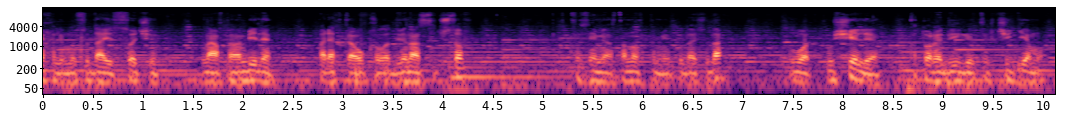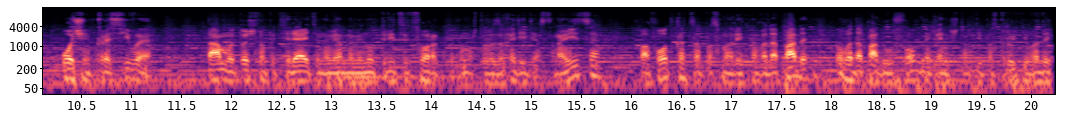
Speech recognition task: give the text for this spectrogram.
Ехали мы сюда из Сочи на автомобиле порядка около 12 часов со всеми остановками туда-сюда. Вот, ущелье, которое двигается к Чигему, очень красивое. Там вы точно потеряете, наверное, минут 30-40, потому что вы захотите остановиться, пофоткаться, посмотреть на водопады. Ну, водопады условные, конечно, там типа струйки воды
